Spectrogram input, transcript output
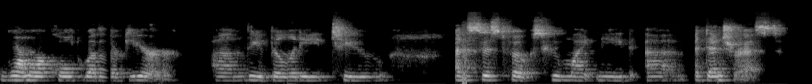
warm or cold weather gear, um, the ability to assist folks who might need uh, a denturist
